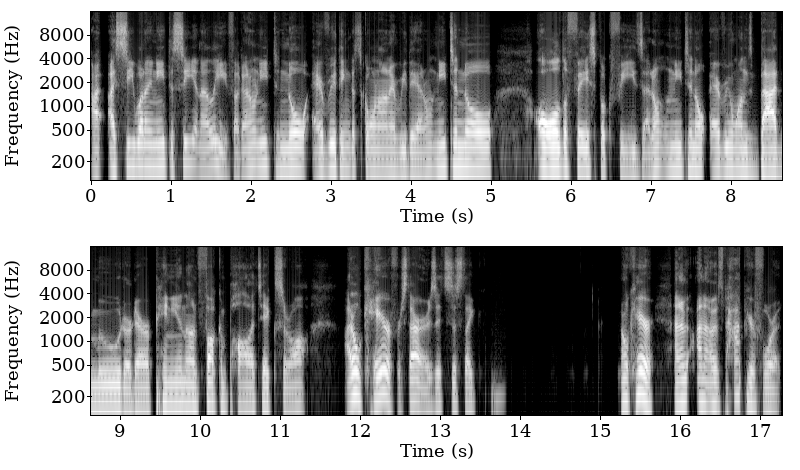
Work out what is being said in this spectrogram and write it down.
I, I see what I need to see and I leave. Like I don't need to know everything that's going on every day. I don't need to know all the Facebook feeds. I don't need to know everyone's bad mood or their opinion on fucking politics or all. I don't care for stars. It's just like I don't care. And, and I was happier for it.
